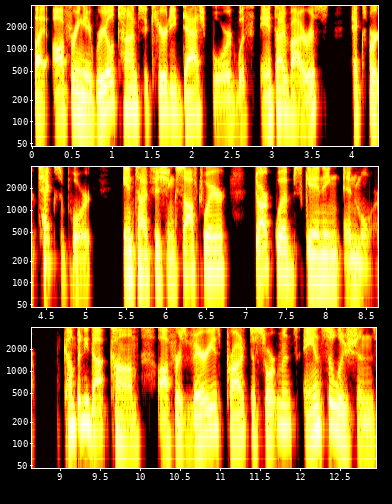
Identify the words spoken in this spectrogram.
by offering a real time security dashboard with antivirus, expert tech support, anti phishing software, dark web scanning, and more. Company.com offers various product assortments and solutions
